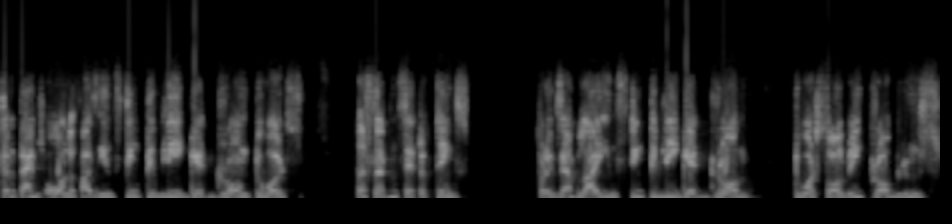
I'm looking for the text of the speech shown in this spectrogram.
sometimes all of us instinctively get drawn towards a certain set of things. For example, I instinctively get drawn towards solving problems.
